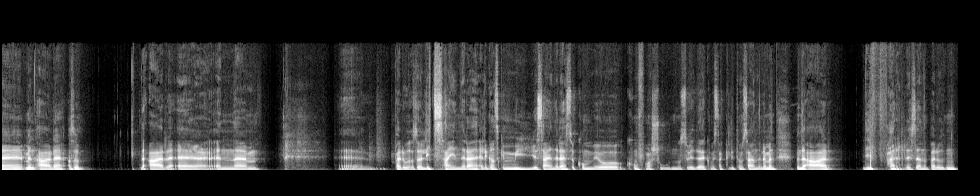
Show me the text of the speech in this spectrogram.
Eh, men er det Altså, det er eh, en eh, eh, periode altså Litt seinere, eller ganske mye seinere, så kommer jo konfirmasjonen osv. Det kan vi snakke litt om senere, men, men det er de færreste i denne perioden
